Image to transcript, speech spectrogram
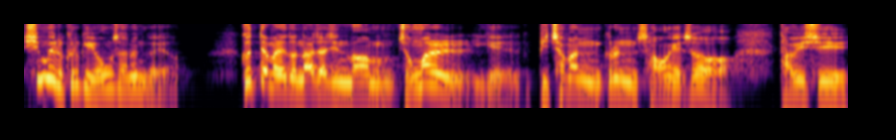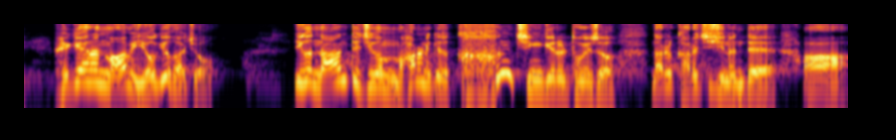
시므이를 그렇게 용서하는 거예요. 그때만 해도 낮아진 마음 정말 이게 비참한 그런 상황에서 다윗이 회개하는 마음이 여겨가죠. 이건 나한테 지금 하나님께서 큰 징계를 통해서 나를 가르치시는데, 아,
